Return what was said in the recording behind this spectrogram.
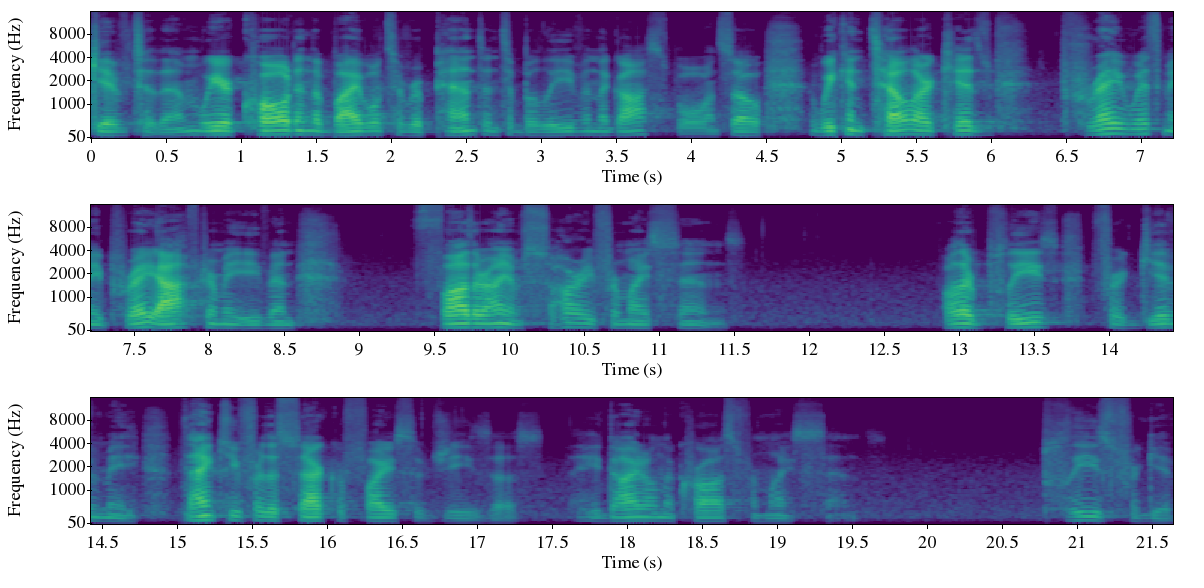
give to them. We are called in the Bible to repent and to believe in the gospel. And so we can tell our kids, Pray with me, pray after me, even. Father, I am sorry for my sins. Father, please forgive me. Thank you for the sacrifice of Jesus. He died on the cross for my sins. Please forgive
